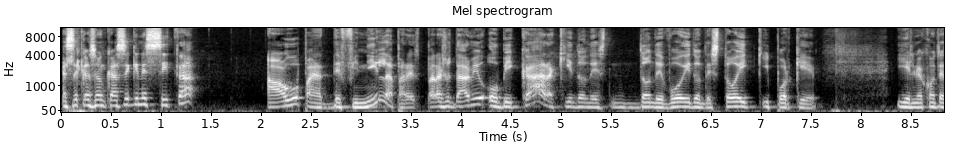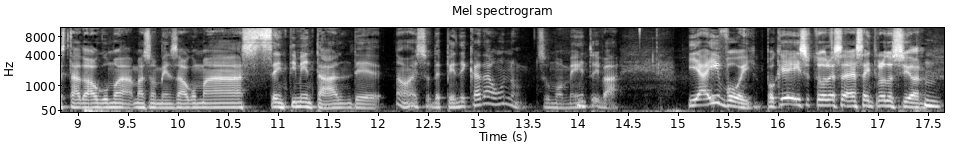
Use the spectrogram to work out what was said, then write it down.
esa canción casi que necesita algo para definirla, para, para ayudarme a ubicar aquí donde, donde voy, donde estoy y por qué. Y él me ha contestado algo ma- más o menos, algo más sentimental de, no, eso depende de cada uno, su momento y va. Y ahí voy, porque hice toda esa, esa introducción. Mm.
